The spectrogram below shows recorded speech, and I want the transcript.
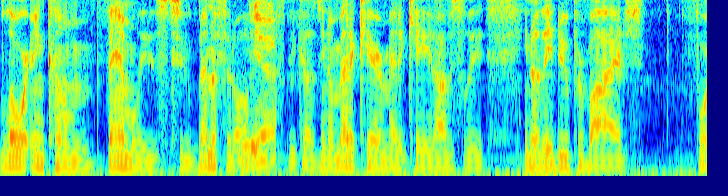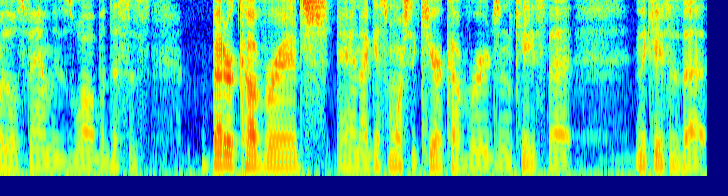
lower income families to benefit off Yeah. of because you know Medicare, Medicaid, obviously, you know they do provide for those families as well, but this is better coverage and I guess more secure coverage in case that in the cases that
